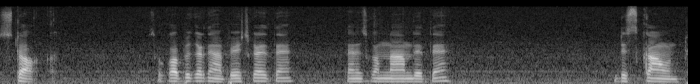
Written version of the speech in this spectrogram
स्टॉक इसको कॉपी करते हैं पेस्ट कर देते हैं दैन इसको हम नाम देते हैं डिस्काउंट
